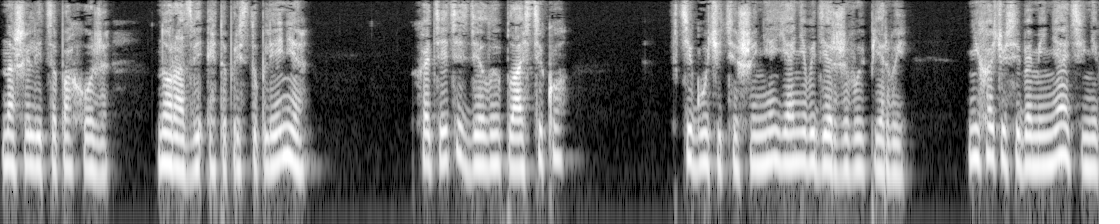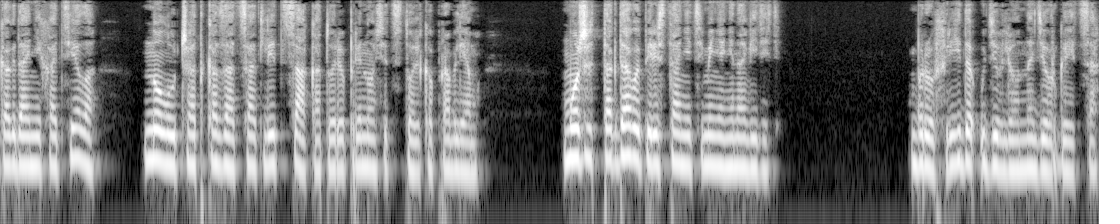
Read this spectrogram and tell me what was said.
наши лица похожи. Но разве это преступление? Хотите, сделаю пластику? В тягучей тишине я не выдерживаю первой. Не хочу себя менять и никогда не хотела, но лучше отказаться от лица, которое приносит столько проблем. Может, тогда вы перестанете меня ненавидеть? Бровь удивленно дергается,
